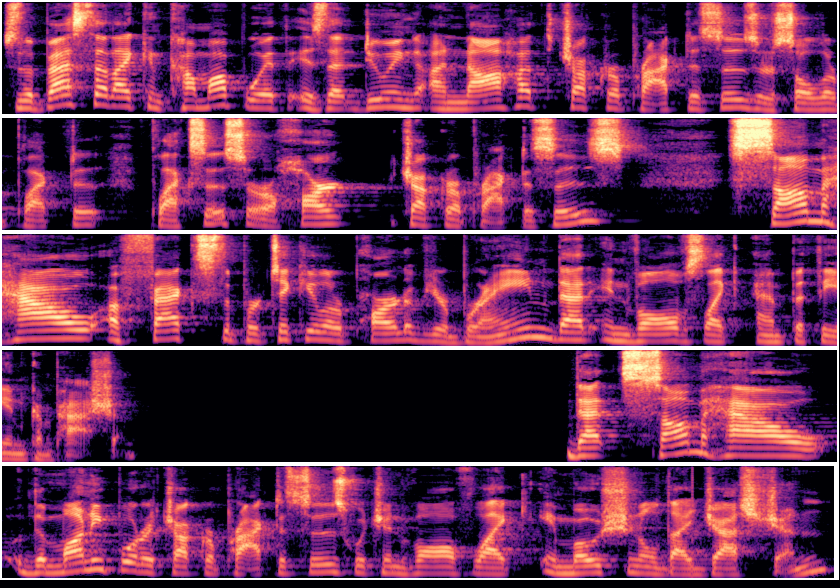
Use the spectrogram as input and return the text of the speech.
So the best that I can come up with is that doing anahat chakra practices or solar plexus or heart chakra practices somehow affects the particular part of your brain that involves like empathy and compassion. That somehow the Manipura chakra practices, which involve like emotional digestion,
